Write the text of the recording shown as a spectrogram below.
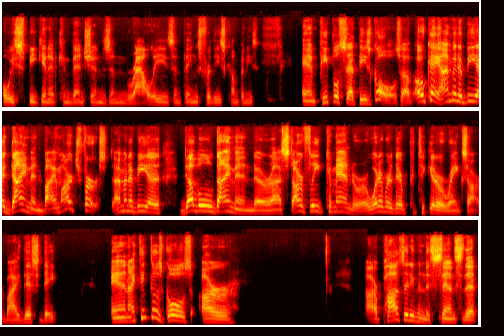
always speaking at conventions and rallies and things for these companies. And people set these goals of okay i'm going to be a diamond by march 1st i'm going to be a double diamond or a starfleet commander or whatever their particular ranks are by this date. And i think those goals are are positive in the sense that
